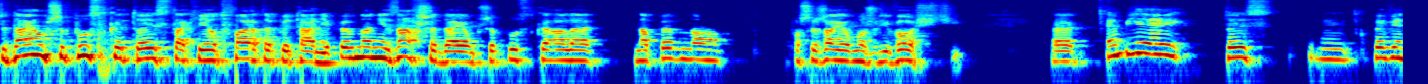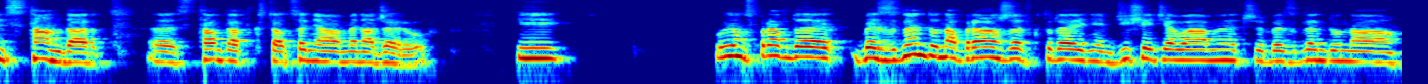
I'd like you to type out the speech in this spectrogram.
Czy dają przepustkę? To jest takie otwarte pytanie. Pewno nie zawsze dają przepustkę, ale na pewno poszerzają możliwości. E, MBA to jest mm, pewien standard, e, standard kształcenia menadżerów i mówiąc prawdę, bez względu na branżę, w której nie wiem, dzisiaj działamy, czy bez względu na,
